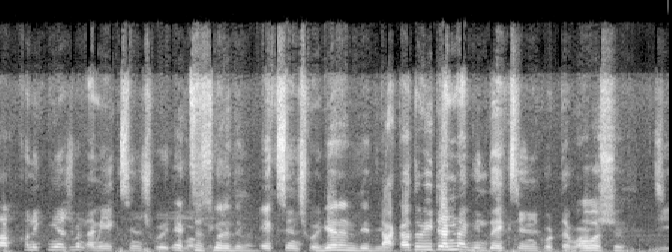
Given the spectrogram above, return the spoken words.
তাৎক্ষণিক নিয়ে আসবেন আমি এক্সচেঞ্জ করে দিব এক্সচেঞ্জ করে দিবেন। এক্সচেঞ্জ করে গ্যারান্টি দিয়ে। টাকা তো রিটার্ন না কিন্তু এক্সচেঞ্জ করতে পারব অবশ্যই। জি।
